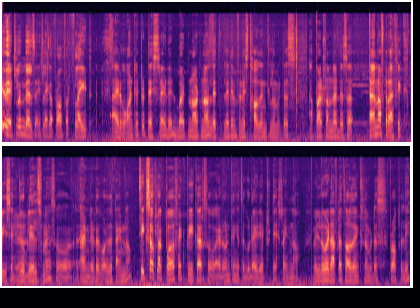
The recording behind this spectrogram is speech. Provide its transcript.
ఇది ఎట్లుంది తెలుసా it's like a proper flight I wanted to test ride it, but not now. Let, let him finish 1000 kilometers. Apart from that, there's a ton of traffic piece, yeah. Jubilee Hills mein. So, and it is, what is the time now? 6 o'clock, perfect peak hour. So, I don't think it's a good idea to test right now. We'll do it after 1000 kilometers properly.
